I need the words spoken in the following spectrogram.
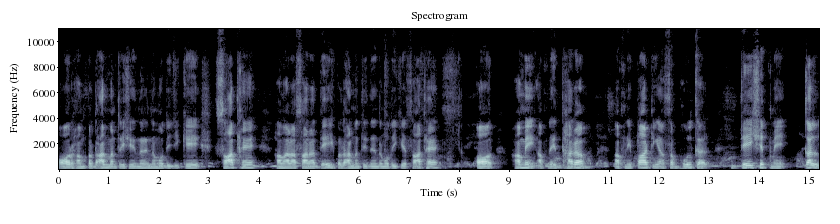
और हम प्रधानमंत्री श्री नरेंद्र मोदी जी के साथ हैं। हमारा सारा देश प्रधानमंत्री नरेंद्र मोदी के साथ है। और हमें अपने धर्म, अपनी पार्टियाँ सब भूलकर देश हित में कल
